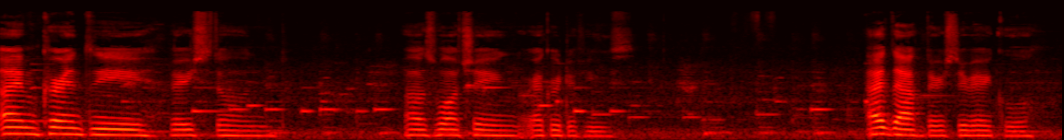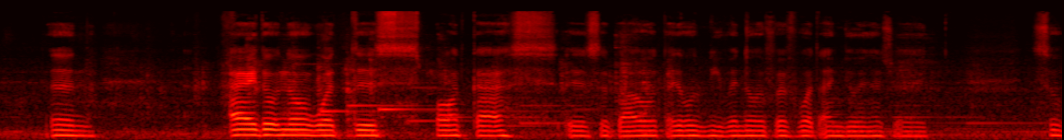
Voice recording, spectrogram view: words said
I'm currently very stoned. I was watching record reviews. I like the actors, they're very cool. And I don't know what this podcast is about. I don't even know if, if what I'm doing is right. So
